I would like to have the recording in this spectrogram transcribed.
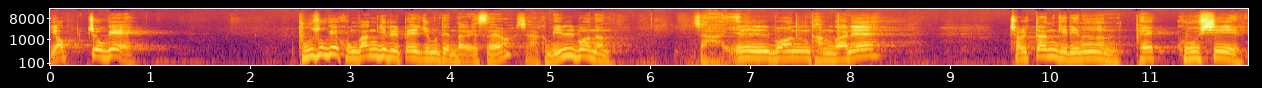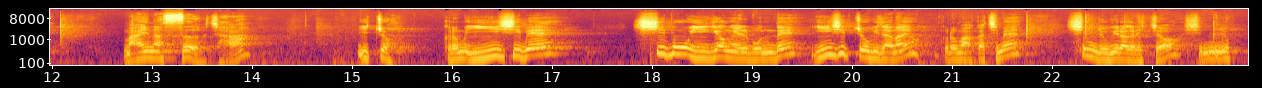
옆쪽에 부속의 공간 길이를 빼주면 된다 그랬어요. 자, 그럼 1번은, 자, 1번 강관의 절단 길이는 190 마이너스, 자, 이쪽. 그러면 20에 15 이경 엘보인데 20쪽이잖아요. 그러면 아까쯤에 16이라 그랬죠. 16.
